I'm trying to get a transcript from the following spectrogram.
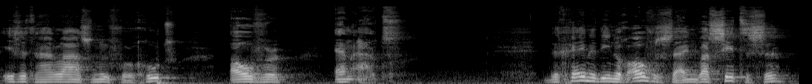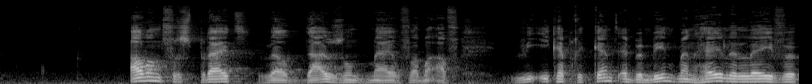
is het helaas nu voorgoed over en uit. Degenen die nog over zijn, waar zitten ze? allen verspreid wel duizend mijl van me af. Wie ik heb gekend en bemind mijn hele leven,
